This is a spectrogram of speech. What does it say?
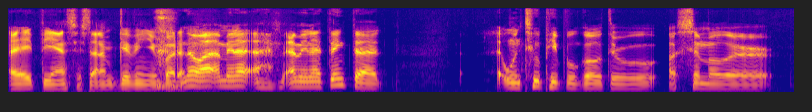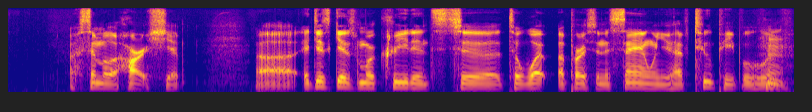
I hate the answers that I'm giving you, but No, I I mean, I, I- mean, I think that when two people go through a similar, a similar hardship, uh, it just gives more credence to to what a person is saying when you have two people who have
